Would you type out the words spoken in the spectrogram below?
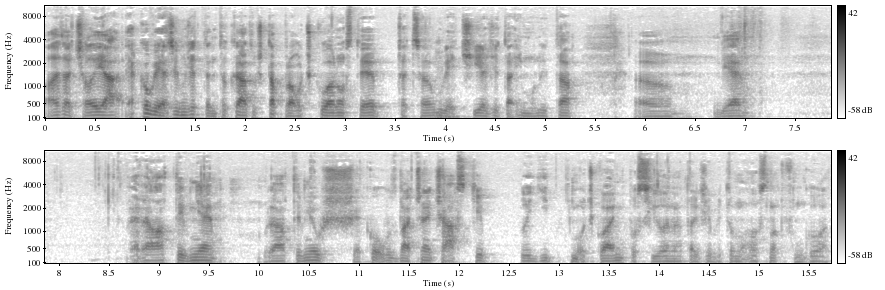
ale začali. Já jako věřím, že tentokrát už ta proočkovanost je přece jenom větší a že ta imunita uh, je relativně relativně už jako u značné části lidí tím očkováním posílena, takže by to mohlo snad fungovat.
